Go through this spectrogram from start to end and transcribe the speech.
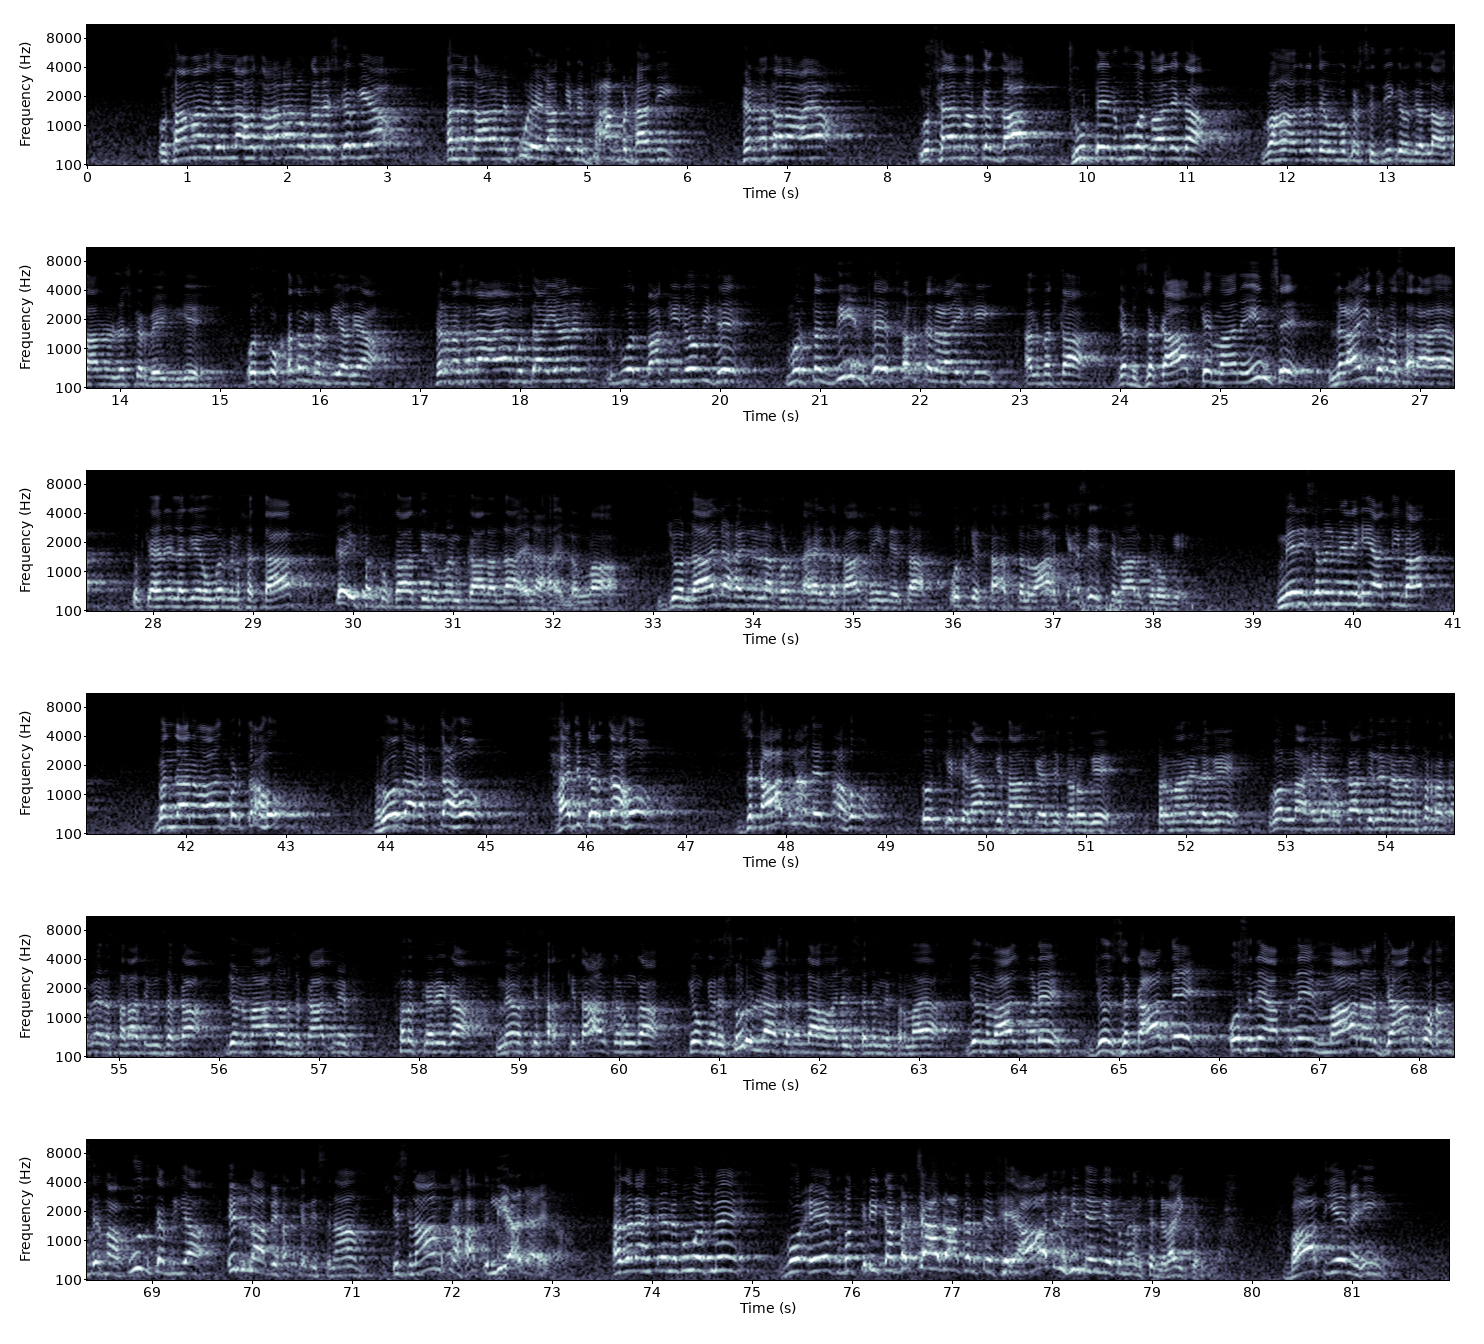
اسامہ رضی اللہ تعالیٰ عنہ کا لشکر گیا، اللہ تعالیٰ نے پورے علاقے میں دھاک بٹھا دی۔ پھر مسئلہ آیا، مسلمہ کذاب جھوٹے نبوت والے کا وہاں حضرت بکر صدیق رضی اللہ تعالیٰ نے لشکر بھیج دیے، اس کو ختم کر دیا گیا۔ پھر مسئلہ آیا، مدعیان نبوت باقی جو بھی تھے، مرتدین تھے، سب سے لڑائی کی۔ البتہ جب زکوٰۃ کے معنین سے لڑائی کا مسئلہ آیا، تو کہنے لگے عمر بن خطاب کئی فتقاتل من قال لا الہ الا اللہ؟ جو لا الہ الا اللہ پڑھتا ہے، زکوٰۃ نہیں دیتا، اس کے ساتھ تلوار کیسے استعمال کرو گے؟ میری سمجھ میں نہیں آتی بات۔ بندہ نماز پڑھتا ہو، روزہ رکھتا ہو، حج کرتا ہو، زکوٰۃ نہ دیتا ہو، تو اس کے خلاف کتال کیسے کرو گے؟ فرمانے لگے و اللہ منفر رقب صلاحت و زکا جو نماز اور زکوٰۃ میں فرق کرے گا، میں اس کے ساتھ کتار کروں گا۔ کیونکہ رسول اللہ صلی اللہ علیہ وسلم نے فرمایا، جو نماز پڑھے، جو زکوٰۃ دے، اس نے اپنے مال اور جان کو ہم سے محفوظ کر لیا۔ اللہ بحق الاسلام اسلام کا حق لیا جائے گا۔ اگر عہد نبوت میں وہ ایک بکری کا بچہ ادا کرتے تھے، آج نہیں دیں گے تو میں ان سے لڑائی کروں گا۔ بات یہ نہیں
